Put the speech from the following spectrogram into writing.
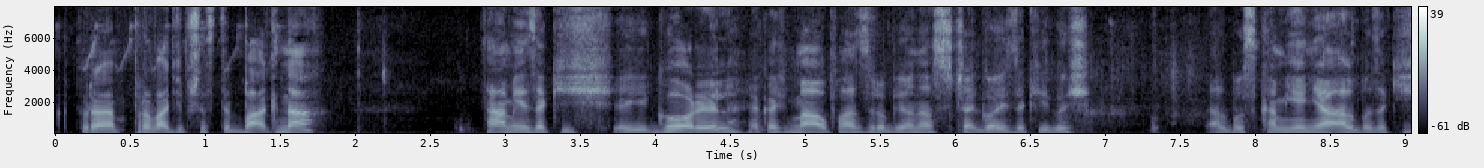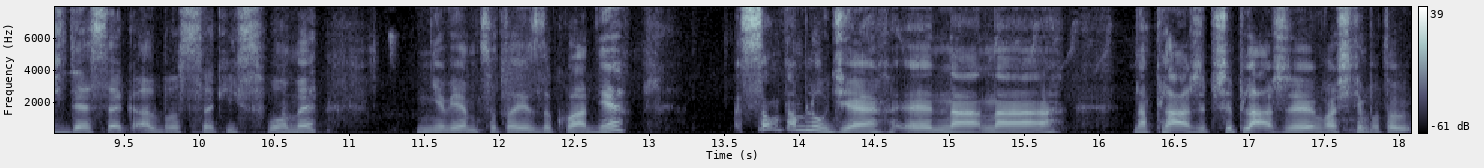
która prowadzi przez te bagna. Tam jest jakiś e, goryl, jakaś małpa zrobiona z czegoś, z jakiegoś albo z kamienia, albo z jakichś desek, albo z jakiejś słomy. Nie wiem, co to jest dokładnie. Są tam ludzie e, na, na, na plaży, przy plaży, właśnie, bo to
